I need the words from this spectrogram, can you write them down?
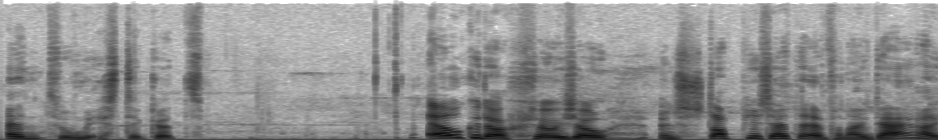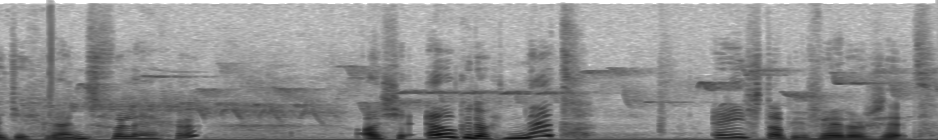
En toen wist ik het. Elke dag sowieso een stapje zetten en vanuit daaruit je grens verleggen. Als je elke dag net één stapje verder zet,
